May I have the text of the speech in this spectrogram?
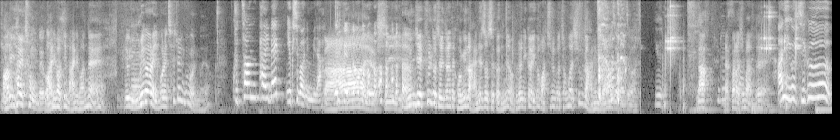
굉장히 18,500원? 많이 받긴 많이 받네. 여기 네. 우리나라 이번에 최저임금 얼마예요? 9,860원입니다. 아, 역시 문제 풀도 저희들한테 공유를 안 해줬었거든요. 그러니까 이거 맞추는 거 정말 쉬운 거 아닙니다. 맞아 맞아 맞아. 유- 나 낙관하시면 안 돼. 아니 이거 지금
